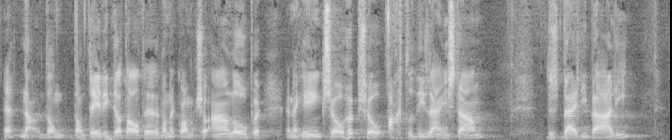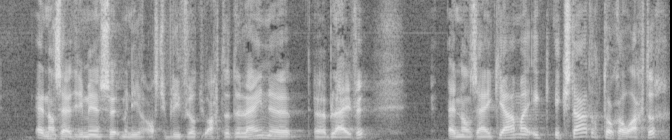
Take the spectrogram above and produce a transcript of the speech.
Hè? Nou, dan, dan deed ik dat altijd. Want dan kwam ik zo aanlopen. En dan ging ik zo, hup, zo achter die lijn staan. Dus bij die balie. En dan zeiden die mensen, meneer, alsjeblieft wilt u achter de lijn blijven. En dan zei ik, ja, maar ik, ik sta er toch al achter.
